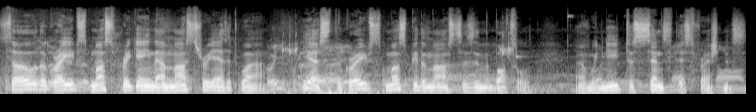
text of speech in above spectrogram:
So the grapes must regain their mastery, as it were. Yes, the grapes must be the masters in the bottle, and we need to sense this freshness.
